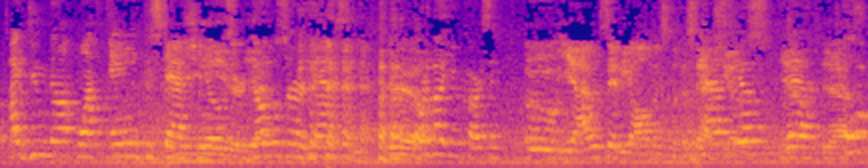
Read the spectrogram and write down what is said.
Top I do not want any pistachios. Me yeah. Those are nasty. Yeah. What about you, Carson? Ooh, yeah, I would say the almonds and the pistachios. Yeah. Yeah. Or,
